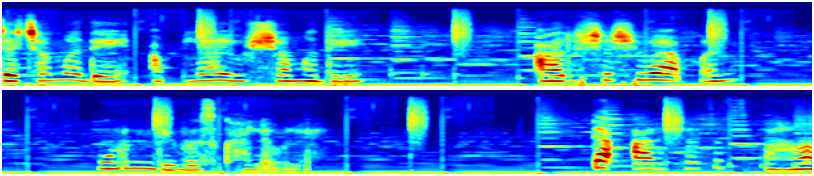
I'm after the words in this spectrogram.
ज्याच्यामध्ये आपल्या आयुष्यामध्ये आरशाशिवाय आपण पूर्ण दिवस घालवलाय. त्या आरशातच पहा.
